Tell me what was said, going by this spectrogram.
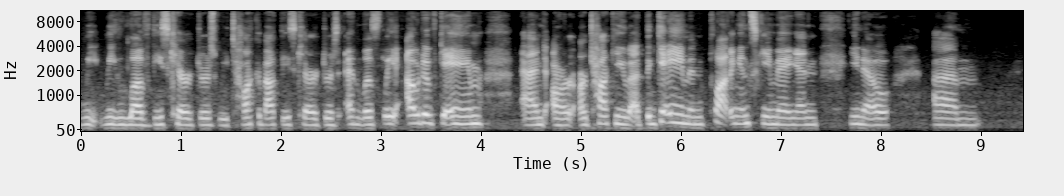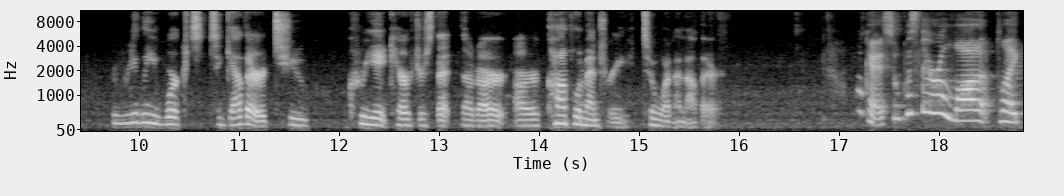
we we love these characters. We talk about these characters endlessly out of game and are are talking about the game and plotting and scheming and you know um really worked together to create characters that that are are complementary to one another Okay, so was there a lot like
